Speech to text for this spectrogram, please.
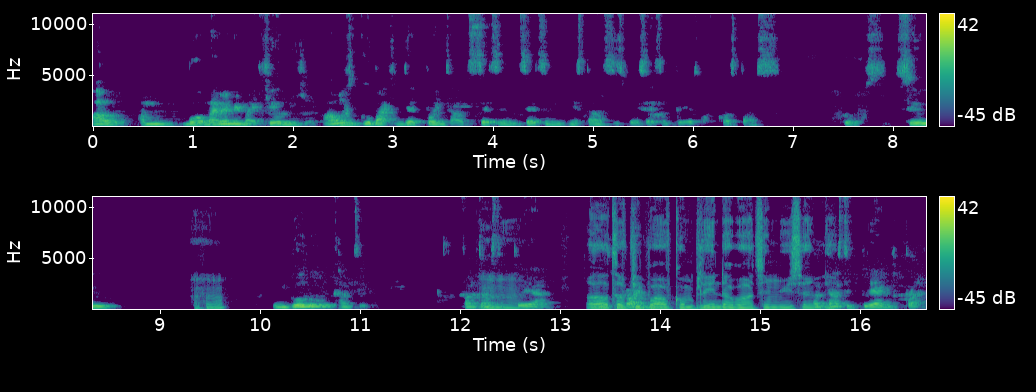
I'll, I'm well. My memory might fail me here. I want to go back and just point out certain certain instances where certain players have cost us goals. So, Mhm. N'Golo Kante, fantastic Mm. player, A lot of Prime. people have complained about him recently. fantastic player in his prime.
